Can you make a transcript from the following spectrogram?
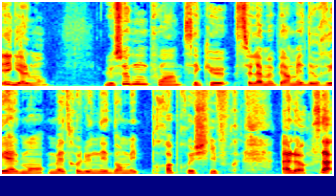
également. Le second point, c'est que cela me permet de réellement mettre le nez dans mes propres chiffres. Alors ça,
